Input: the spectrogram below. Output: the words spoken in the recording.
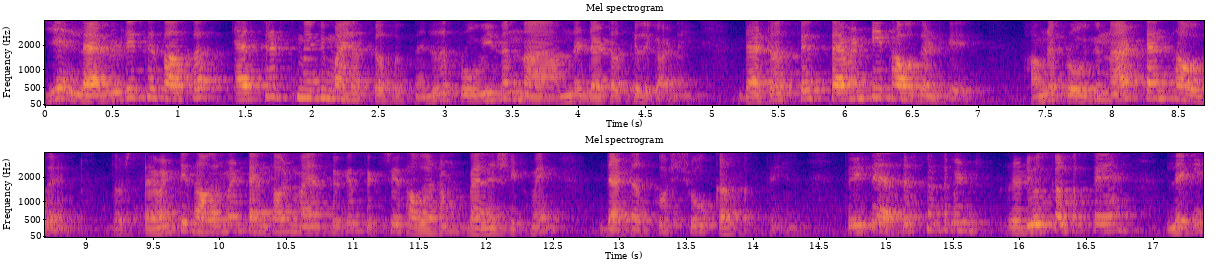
ये लाइबिलिटीज के साथ साथ एसेट्स में भी माइनस कर सकते हैं। जैसे प्रोविज़न बनाया हमने डेटर्स के रिगार्डिंग डेटर्स थे सेवेंटी थाउज़ेंड के। हमने प्रोविज़न बनाया टेन थाउज़ेंड तो सेवेंटी थाउज़ेंड में टेन थाउज़ेंड माइनस करके सिक्सटी थाउज़ेंड हम बैलेंस शीट में डेटर्स को शो कर सकते हैं। तो इसे एसेट्स में से भी रिड्यूस कर सकते हैं, लेकिन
